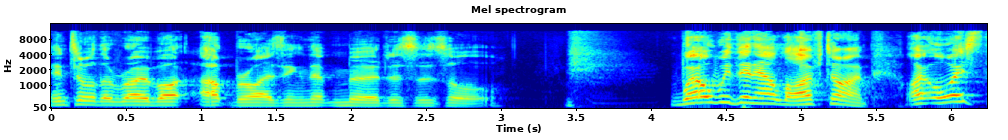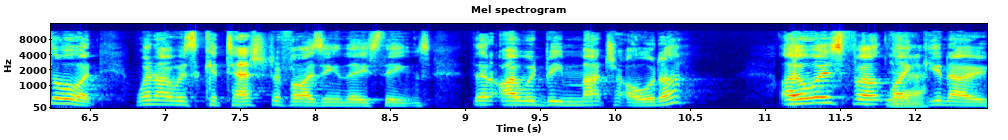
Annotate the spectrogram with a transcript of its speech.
until the robot uprising that murders us all. Well within our lifetime. I always thought when I was catastrophizing these things that I would be much older. I always felt like, you know,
